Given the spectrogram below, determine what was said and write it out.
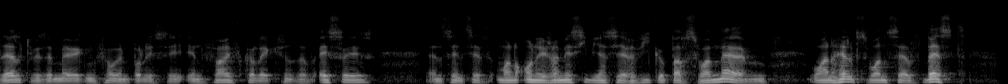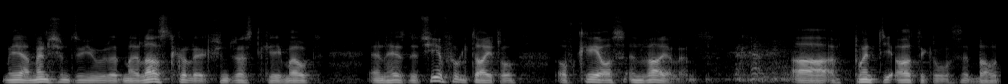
dealt with American foreign policy in five collections of essays and since on n'est jamais si bien servi que par soi-même, one helps oneself best. May I mention to you that my last collection just came out and has the cheerful title of Chaos and Violence. uh, 20 articles about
